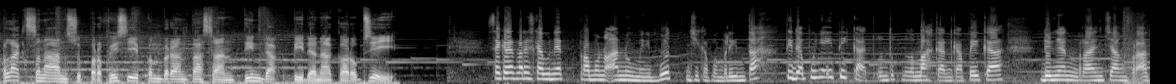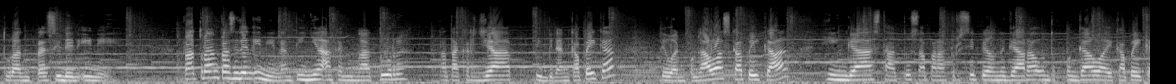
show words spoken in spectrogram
pelaksanaan supervisi pemberantasan tindak pidana korupsi. Sekretaris Kabinet Pramono Anung menyebut jika pemerintah tidak punya itikat untuk melemahkan KPK dengan merancang peraturan presiden ini. Peraturan presiden ini nantinya akan mengatur tata kerja pimpinan KPK, Dewan Pengawas KPK, hingga status aparatur sipil negara untuk pegawai KPK.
